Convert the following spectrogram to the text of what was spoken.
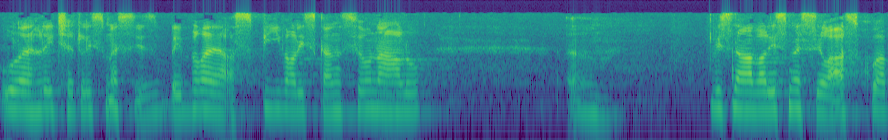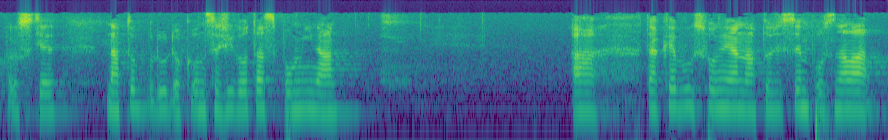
ulehli, četli jsme si z Bible a zpívali z kancionálu. Ehm, vyznávali jsme si lásku a prostě na to budu do konce života vzpomínat. A také budu vzpomínat na to, že jsem poznala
